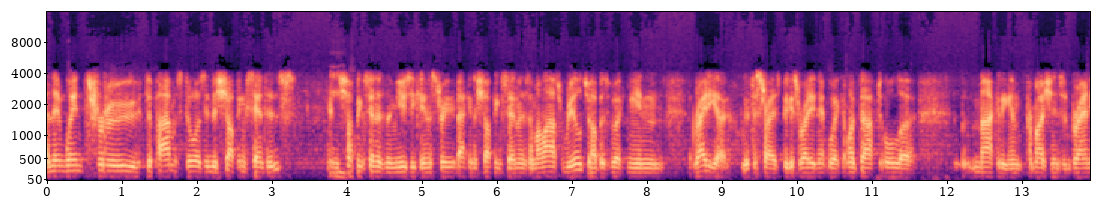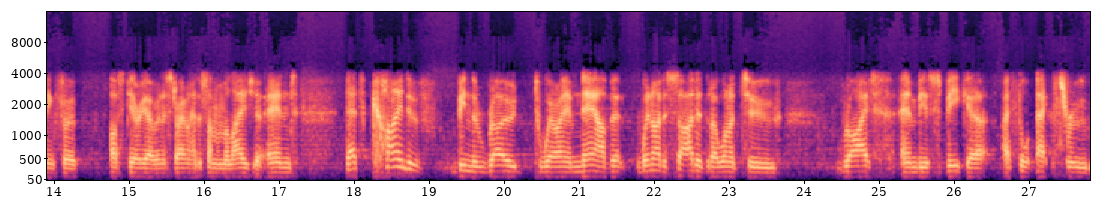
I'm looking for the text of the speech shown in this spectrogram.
and then went through department stores into shopping centres and mm. shopping centres in the music industry, back into shopping centres. And my last real job was working in radio with Australia's biggest radio network. I looked after all the marketing and promotions and branding for Austereo in Australia. I had a summer in Malaysia. And that's kind of been the road to where I am now. But when I decided that I wanted to write and be a speaker, I thought back through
